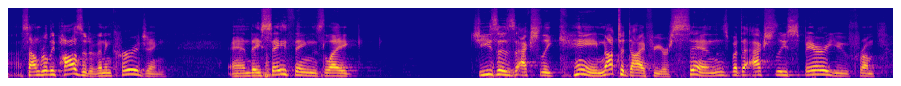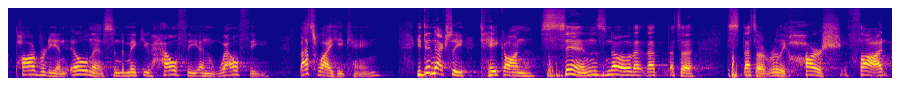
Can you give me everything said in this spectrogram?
uh, sound really positive and encouraging. And they say things like, Jesus actually came not to die for your sins, but to actually spare you from poverty and illness and to make you healthy and wealthy. That's why he came. He didn't actually take on sins. No, that, that, that's, a, that's a really harsh thought.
